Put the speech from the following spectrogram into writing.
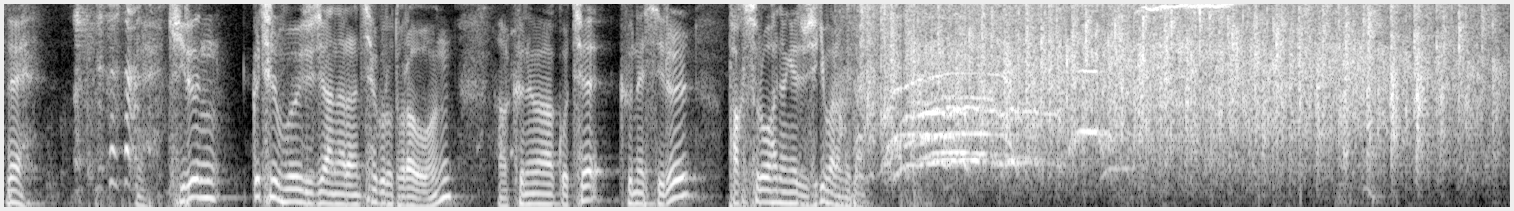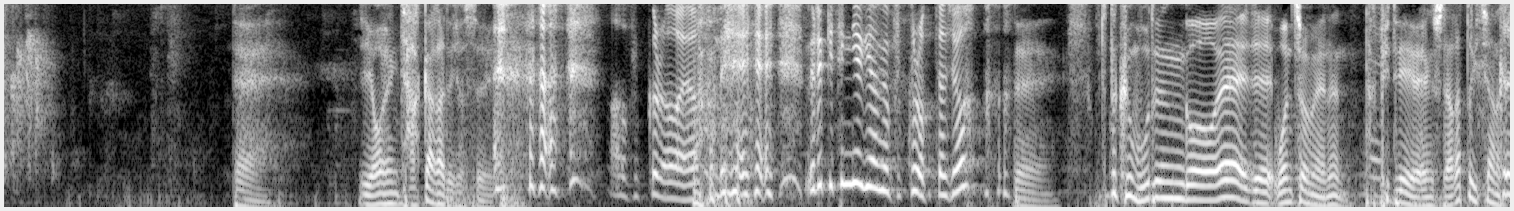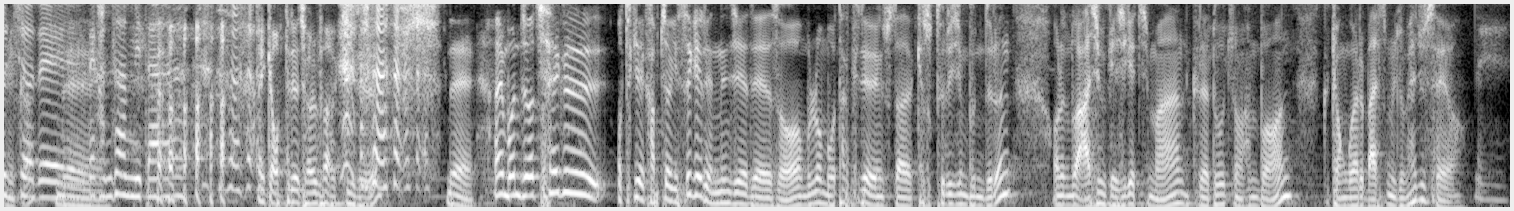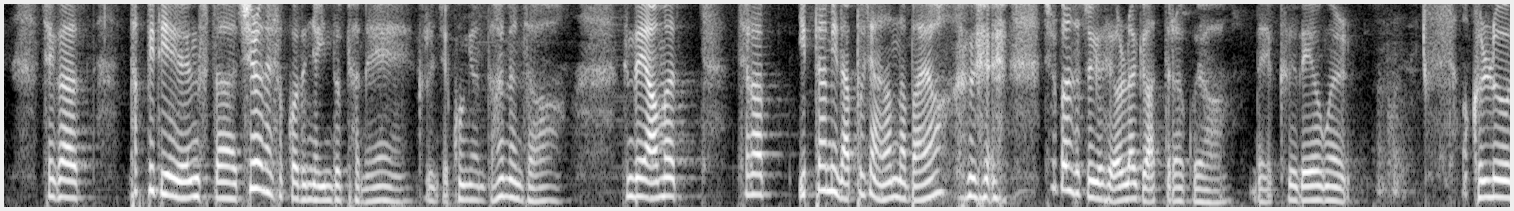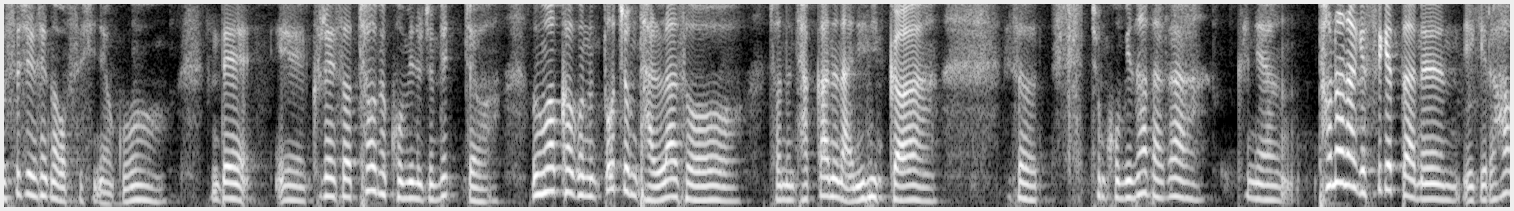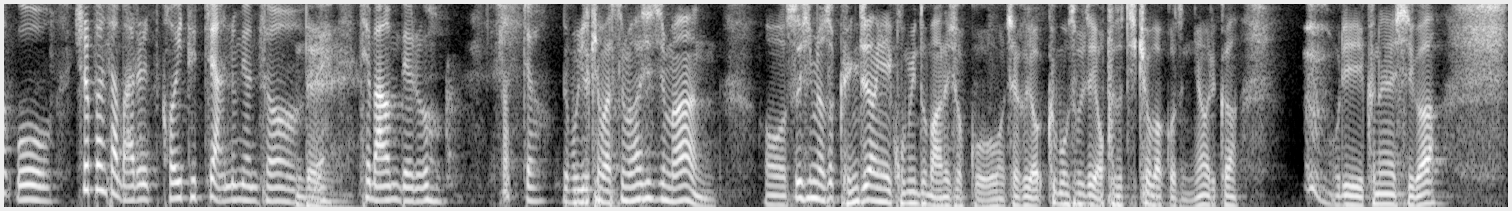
네. 네. 길은 끝을 보여주지 않아라는 책으로 돌아온 어, 그네와 꽃의 그네 씨를 박수로 환영해 주시기 바랍니다. 네. 여행 작가가 되셨어요. 아 부끄러워요. 네. 왜 이렇게 책 얘기하면 부끄럽죠, 저? 네. 어쨌든 그 모든 거에 이제 원점에는 탁피디의 여행 수다가 또 있지 않았습니까? 그렇죠. 네. 네, 감사합니다. 이렇게 엎드려 절받기를. 네. 아니 먼저 책을 어떻게 갑자기 쓰게 됐는지에 대해서 물론 뭐 탁피디 여행 수다 계속 들으신 분들은 어느 정도 아시고 계시겠지만 그래도 좀 한번 그 경과를 말씀을 좀 해주세요. 네. 제가 탁피디의 여행 수다 출연했었거든요, 인도 편에. 그리고 이제 공연도 하면서. 근데 아마 제가 입담이 나쁘지 않았나 봐요. 네. 출판사 쪽에서 연락이 왔더라고요. 네, 그 내용을 어, 글로 쓰실 생각 없으시냐고. 근데 예, 그래서 처음에 고민을 좀 했죠. 음악하고는 또 좀 달라서 저는 작가는 아니니까. 그래서 좀 고민하다가 그냥 편안하게 쓰겠다는 얘기를 하고 출판사 말을 거의 듣지 않으면서 네. 네, 제 마음대로 썼죠. 근데 뭐 이렇게 말씀을 하시지만 어, 쓰시면서 굉장히 고민도 많으셨고 제가 그, 여- 그 모습을 이제 옆에서 지켜봤거든요. 그러니까 우리 근혜 씨가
